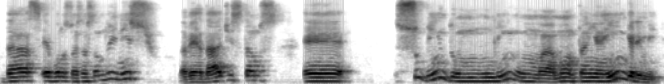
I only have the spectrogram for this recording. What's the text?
das evoluções, nós estamos no início na verdade, estamos é, subindo um, uma montanha íngreme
